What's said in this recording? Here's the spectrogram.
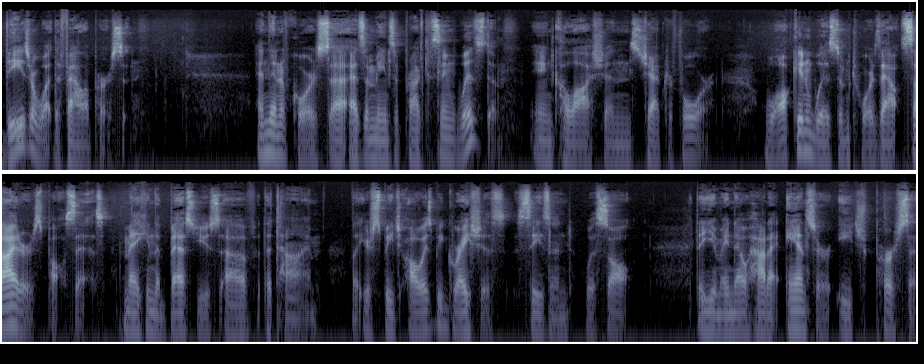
These are what defile a person. And then, of course, uh, as a means of practicing wisdom in Colossians chapter 4. Walk in wisdom towards outsiders, Paul says, making the best use of the time. Let your speech always be gracious, seasoned with salt, that you may know how to answer each person.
